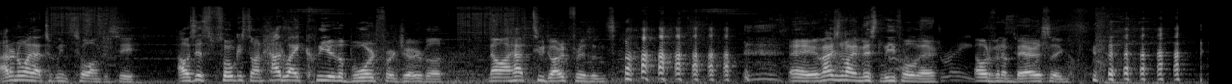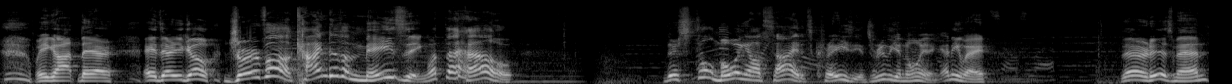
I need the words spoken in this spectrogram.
I don't know why that took me so long to see. I was just focused on how do I clear the board for Jerva. Now I have two Dark Prisons. hey, imagine if I missed lethal there. That would have been embarrassing. we got there. Hey, there you go. Jerva, kind of amazing. What the hell? They're still mowing outside. It's crazy. It's really annoying. Anyway, there it is, man.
